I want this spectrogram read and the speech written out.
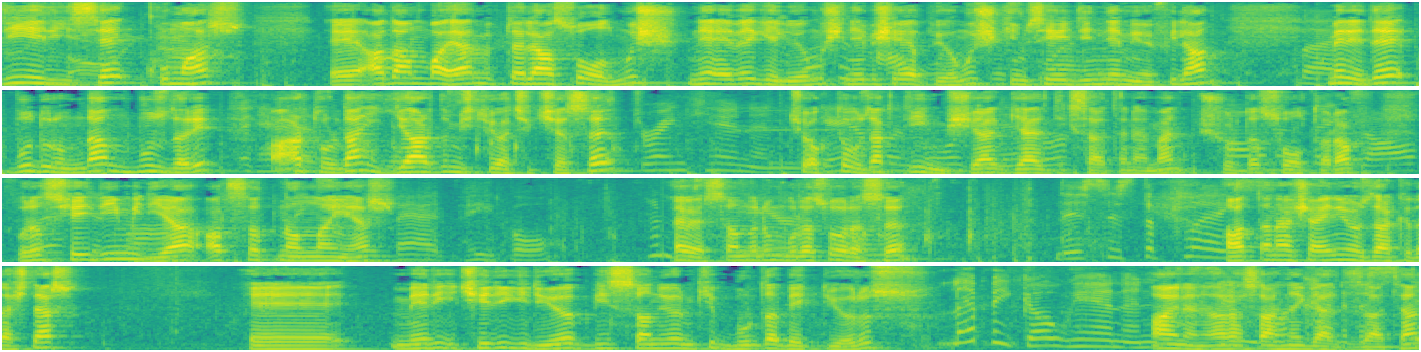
diğeri ise kumar. Ee, adam bayağı müptelası olmuş. Ne eve geliyormuş ne bir şey yapıyormuş. Kimseyi dinlemiyor filan. Mary de bu durumdan muzdarip Arthur'dan yardım istiyor açıkçası. Çok da uzak değilmiş ya. Geldik zaten hemen. Şurada sol taraf. Burası şey değil miydi ya? At satın alınan yer. Evet sanırım burası orası. Alttan aşağı iniyoruz arkadaşlar. Ee, Mary içeri gidiyor. Biz sanıyorum ki burada bekliyoruz. Aynen ara sahne geldi zaten.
